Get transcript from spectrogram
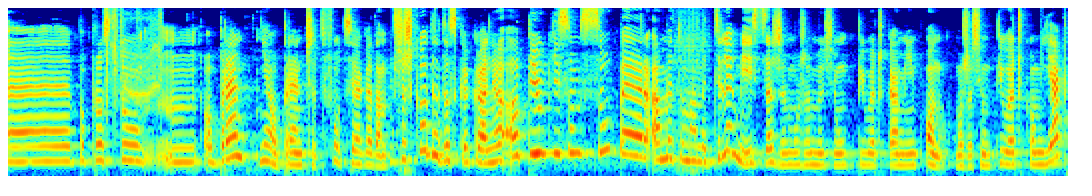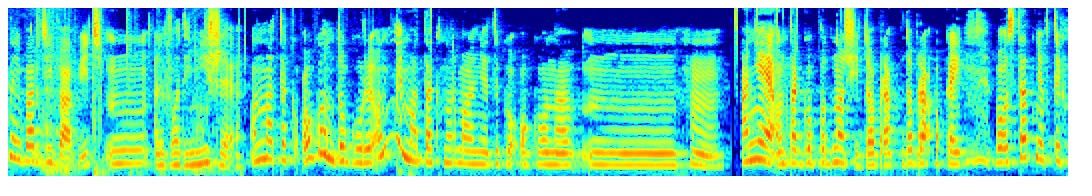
e, po prostu mm, obręcz, nie obręcze, tfu, co ja gadam, przeszkody do skakania, a piłki są super, a my tu mamy tyle miejsca, że możemy się piłeczkami, on może się piłeczką jak najbardziej bawić, mm, ale Władimirze, on ma tak ogon do góry, on nie ma tak normalnie tego ogona, mm, hmm. a nie, on tak go podnosi, dobra, dobra, okej, bo ostatnio w tych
